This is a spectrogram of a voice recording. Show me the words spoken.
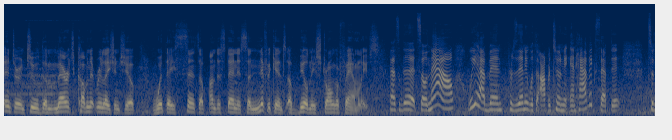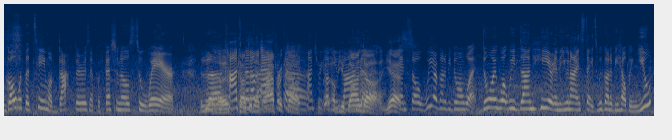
enter into the marriage covenant relationship with a sense of understanding significance of building stronger families. That's good. So now we have been presented with the opportunity and have accepted to go with a team of doctors and professionals to where the, the continent, continent, of Africa, Africa, the country of, of Uganda. Uganda. Yes. And so we are going to be doing what? Doing what we've done here in the United States. We're going to be helping youth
